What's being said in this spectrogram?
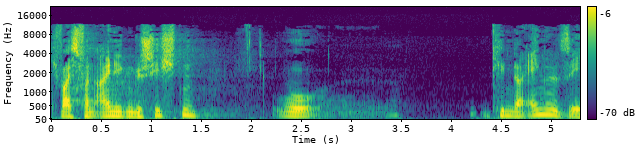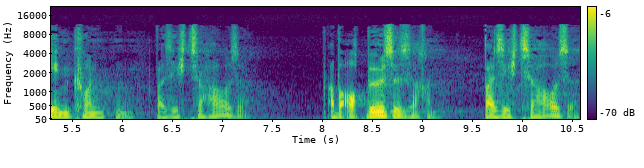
Ich weiß von einigen Geschichten, wo Kinder Engel sehen konnten bei sich zu Hause, aber auch böse Sachen bei sich zu Hause.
